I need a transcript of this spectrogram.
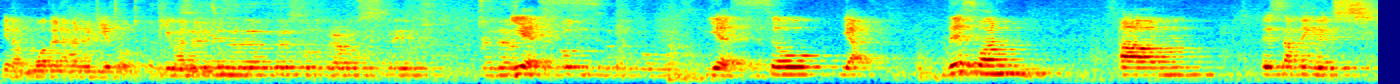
you know, more than 100 years old, a few hundred So years old. the first photograph was staged? Yes. It wasn't in the performance? Yes, so, yeah, this one um, is something which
